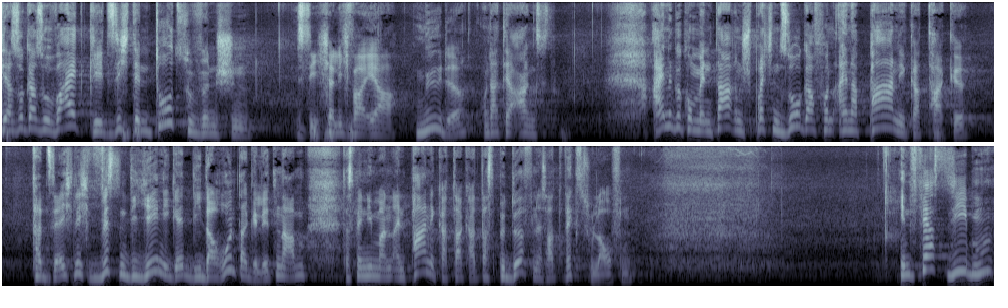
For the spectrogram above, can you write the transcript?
der sogar so weit geht, sich den Tod zu wünschen. Sicherlich war er müde und hatte Angst. Einige Kommentare sprechen sogar von einer Panikattacke. Tatsächlich wissen diejenigen, die darunter gelitten haben, dass wenn jemand eine Panikattacke hat, das Bedürfnis hat, wegzulaufen. In Vers 7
